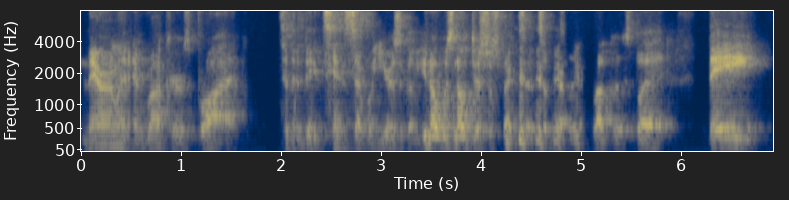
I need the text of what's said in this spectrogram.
Maryland and Rutgers brought to the Big Ten several years ago. You know, it was no disrespect to, to Maryland and Rutgers, but they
